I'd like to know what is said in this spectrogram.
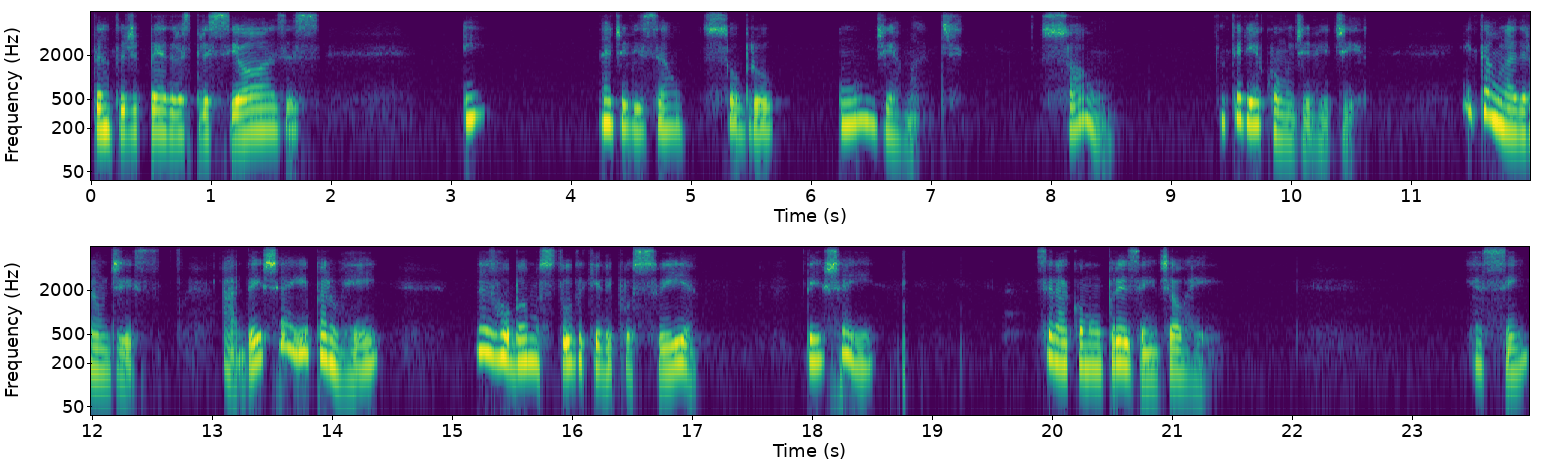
tanto de pedras preciosas. E na divisão sobrou um diamante. Só um. Não teria como dividir. Então o ladrão diz: Ah, deixa aí para o rei. Nós roubamos tudo que ele possuía. Deixa aí. Será como um presente ao rei. E assim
